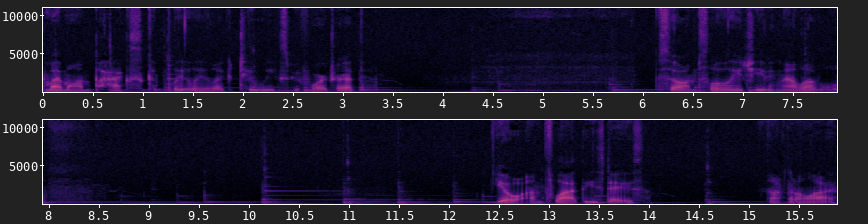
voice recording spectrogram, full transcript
My mom packs completely like two weeks before a trip. So I'm slowly achieving that level. Yo, I'm flat these days. Not gonna lie.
